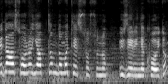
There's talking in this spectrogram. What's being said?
Ve daha sonra yaptığım domates sosunu üzerine koydum.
